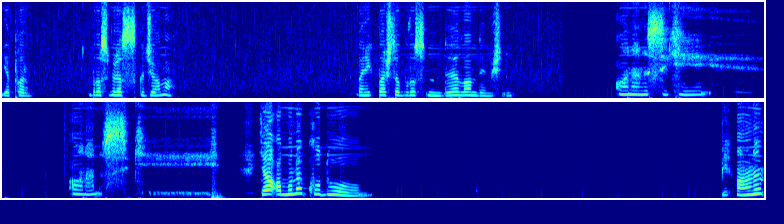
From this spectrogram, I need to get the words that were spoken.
Yaparım. Burası biraz sıkıcı ama. Ben ilk başta burası ne lan demiştim. Ananı siki. Ananı siki. Ya amına kodum. Ananın...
